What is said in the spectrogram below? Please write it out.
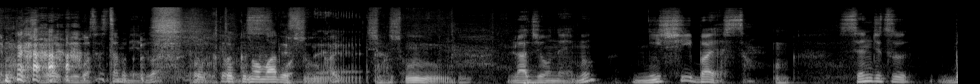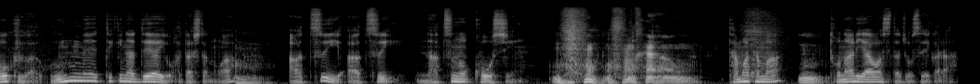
エロテーシを融合させたメールは 届いております。独特の間ですしましょう、ラジオネーム西林さん、先日僕が運命的な出会いを果たしたのは、暑い暑い夏の甲子園。たまたま隣り合わせた女性から、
